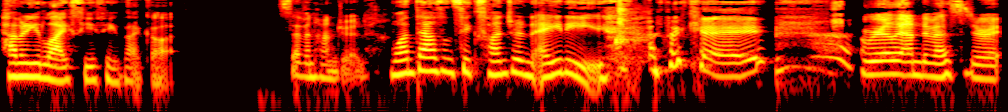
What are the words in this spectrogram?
How many likes do you think that got? 700. 1680. okay. Really underestimate,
